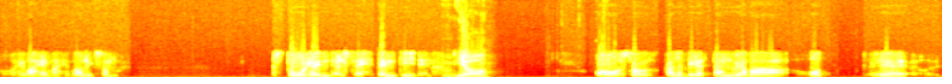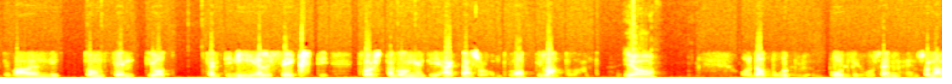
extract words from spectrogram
och det var, det var, det var liksom stor händelse den tiden. Ja. Och så kan jag berätta ännu, jag var åt, eh, det var 1958, 59 eller 60, första gången till Äckaslompo upp i Lappland. Ja. Och då bodde, bodde vi hos en, en sån här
